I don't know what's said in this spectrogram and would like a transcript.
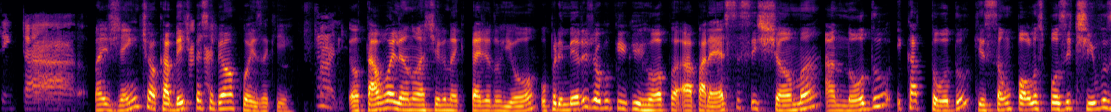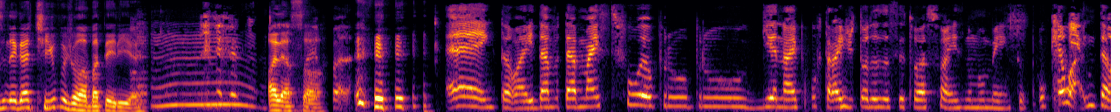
tentar. Mas, gente, eu acabei de perceber uma coisa aqui. Fale. Eu tava olhando um artigo na Wikipedia do Ryo. O primeiro jogo que o Ryo ap- aparece se chama Anodo e Catodo, que são polos positivos e negativos de uma bateria. Hum, Olha só. é, então, aí dá, dá mais fuel pro, pro Genai por trás de todas as situações no momento. O que eu. Então,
